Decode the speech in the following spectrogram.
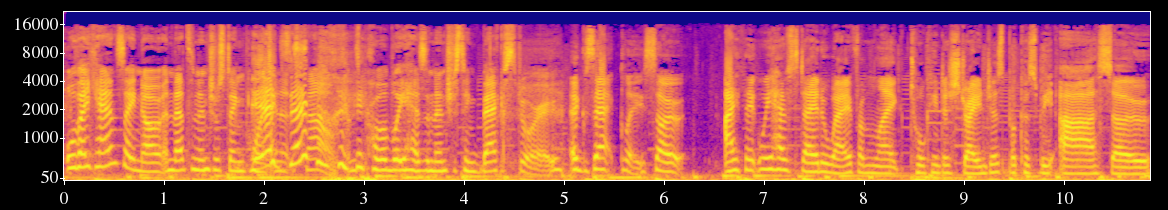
Or they can say no, and that's an interesting point Yeah, in itself. exactly. It probably has an interesting backstory. Exactly. So I think we have stayed away from like talking to strangers because we are so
